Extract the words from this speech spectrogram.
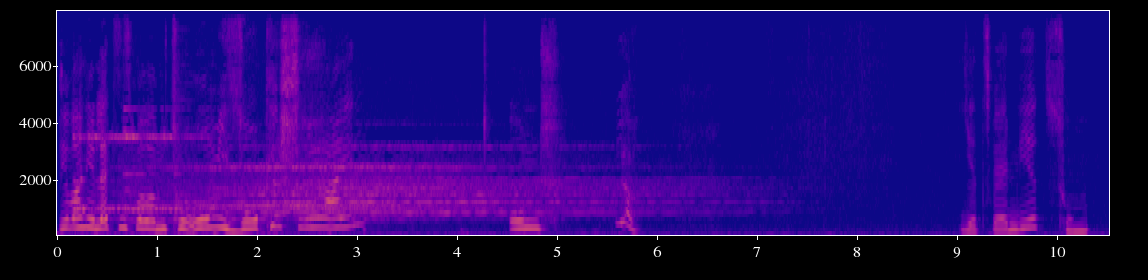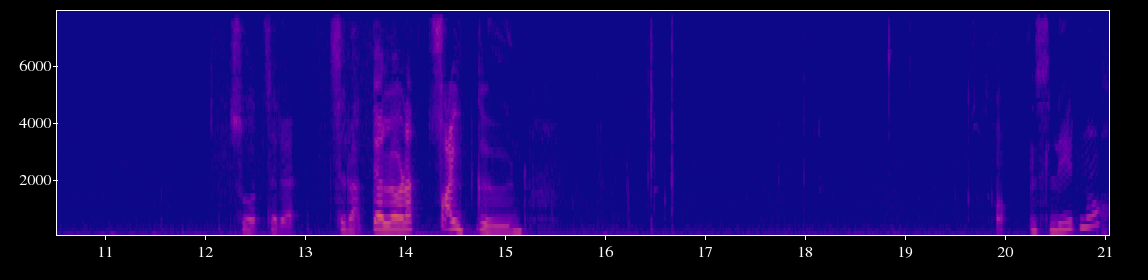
wir waren hier letztens beim Toomi Soke Schrein. Und ja. Jetzt werden wir zum zur Zita- Zitadelle der Zeit gehen. So, es lädt noch.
